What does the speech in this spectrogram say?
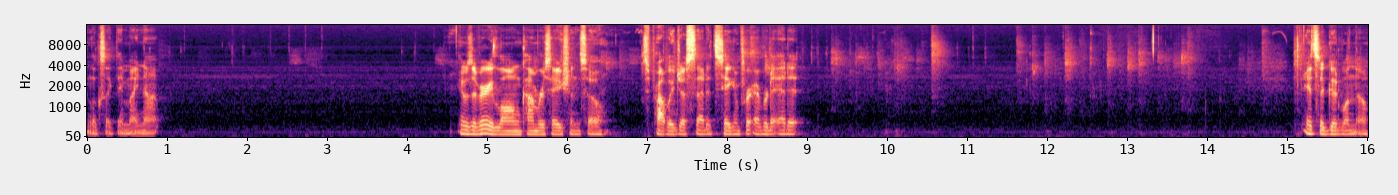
it looks like they might not. It was a very long conversation, so it's probably just that it's taken forever to edit. It's a good one, though.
